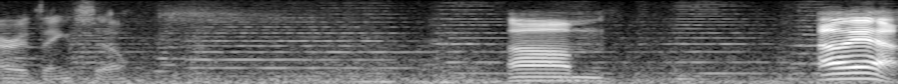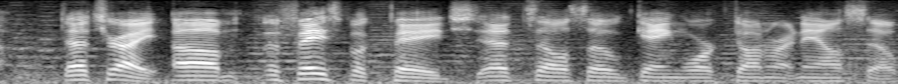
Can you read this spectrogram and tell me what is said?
everything. So, um, oh yeah, that's right. Um, a Facebook page that's also getting worked on right now. So.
